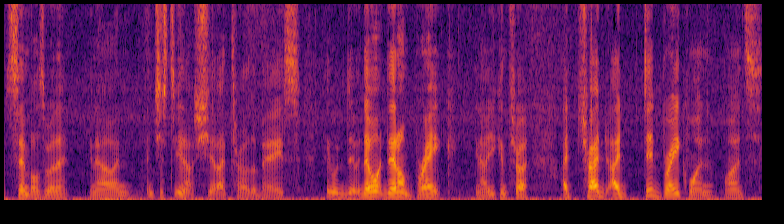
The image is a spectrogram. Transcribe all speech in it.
cymbals with it, you know, and, and just you know shit. I'd throw the bass. They they don't they don't break. You know, you can throw. I tried. I did break one once,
